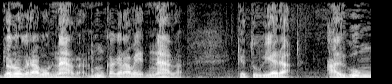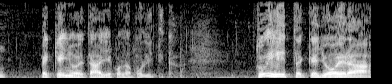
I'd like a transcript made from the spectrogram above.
Yo no grabo nada, nunca grabé nada que tuviera algún pequeño detalle con la política. Tú dijiste que yo era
